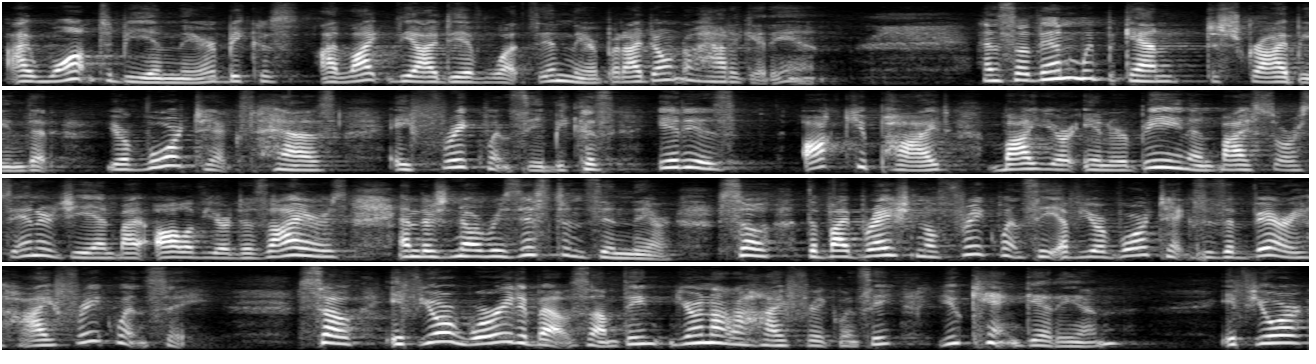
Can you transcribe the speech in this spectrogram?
I want to be in there because I like the idea of what's in there but I don't know how to get in and so then we began describing that your vortex has a frequency because it is occupied by your inner being and by source energy and by all of your desires and there's no resistance in there. So the vibrational frequency of your vortex is a very high frequency. So if you're worried about something you're not a high frequency. You can't get in. If you're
